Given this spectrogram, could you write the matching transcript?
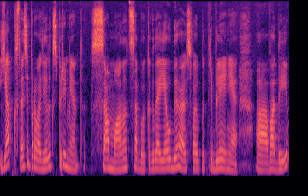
Я, кстати, проводила эксперимент сама над собой, когда я убираю свое потребление а, воды,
